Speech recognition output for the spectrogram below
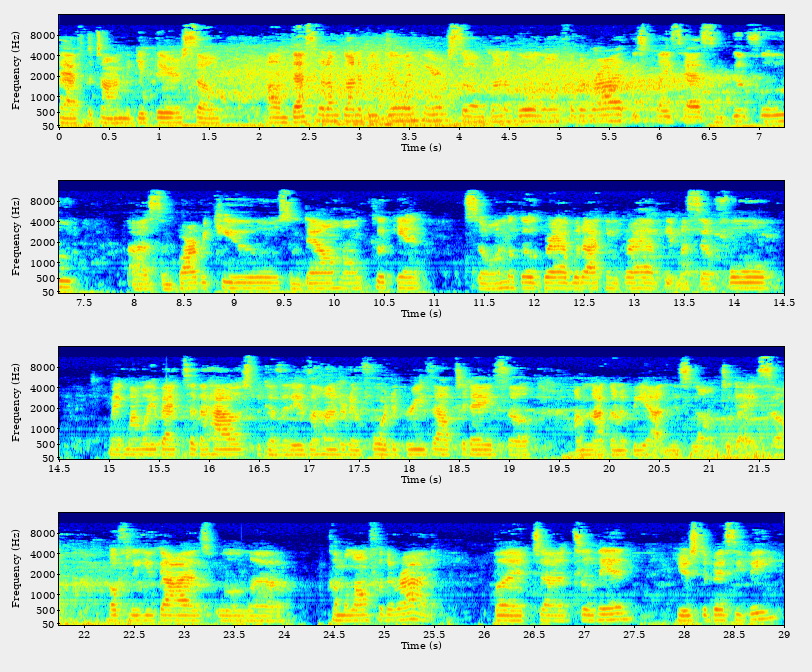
half the time to get there. So um, that's what I'm going to be doing here. So I'm going to go along for the ride. This place has some good food, uh, some barbecue, some down home cooking. So I'm to go grab what I can grab, get myself full, make my way back to the house because it is 104 degrees out today. So I'm not to be out in this long today. So hopefully you guys will uh, come along for the ride. But uh, till then, here's the Bessie V.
